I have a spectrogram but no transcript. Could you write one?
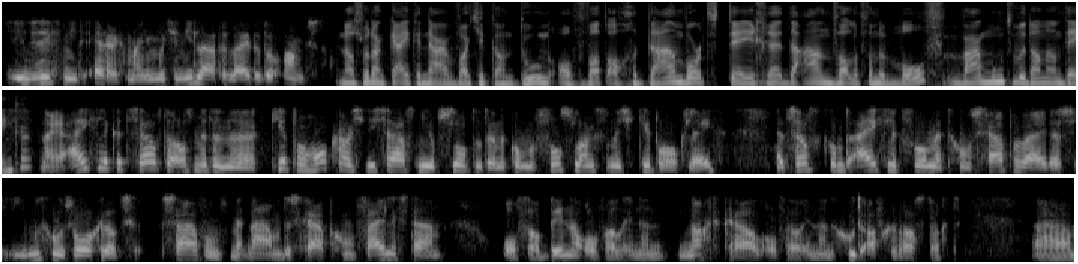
in zich niet erg, maar je moet je niet laten leiden door angst. En als we dan kijken naar wat je kan doen of wat al gedaan wordt tegen de aanvallen van de wolf, waar moeten we dan aan denken? Nou ja, eigenlijk hetzelfde als met een uh, kippenhok. Als je die s'avonds niet op slot doet en dan komt een vos langs, dan is je kippenhok leeg. Hetzelfde komt eigenlijk voor met gewoon schapenweiders. Je moet gewoon zorgen dat s'avonds met name de schapen gewoon veilig staan. Ofwel binnen, ofwel in een nachtkraal, ofwel in een goed afgerasterd ehm,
